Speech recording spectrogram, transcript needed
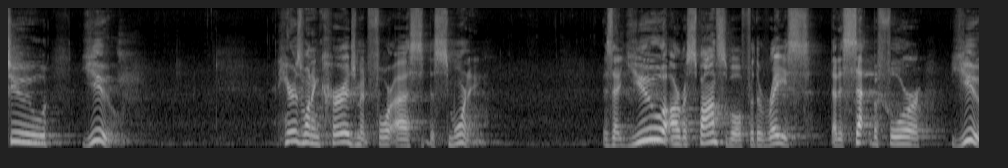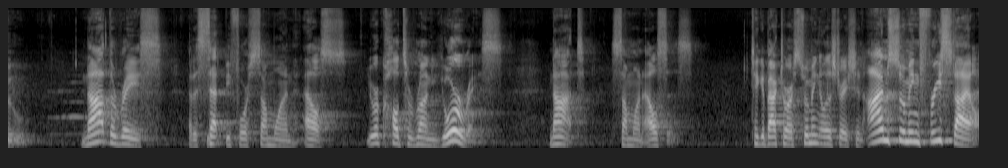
to you. Here's one encouragement for us this morning is that you are responsible for the race that is set before you, not the race that is set before someone else. You are called to run your race, not someone else's. Take it back to our swimming illustration. I'm swimming freestyle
